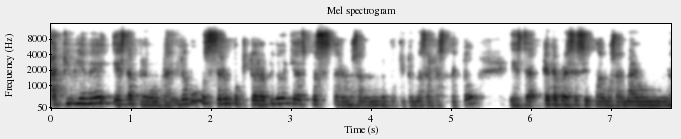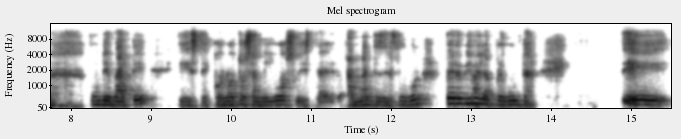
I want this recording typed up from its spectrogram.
aquí viene esta pregunta. Y lo vamos a hacer un poquito rápido, ya después estaremos hablando un poquito más al respecto. Esta, ¿Qué te parece si podemos armar una, un debate este, con otros amigos este, amantes del fútbol? Pero viene la pregunta. Eh,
